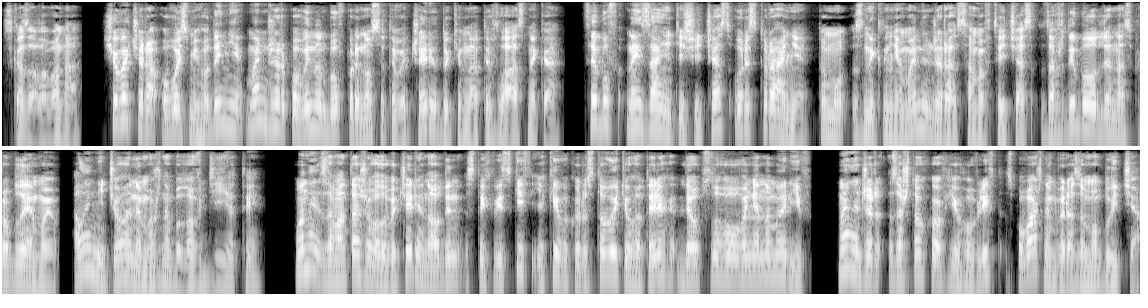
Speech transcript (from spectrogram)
сказала вона. Щовечора о восьмій годині менеджер повинен був приносити вечерю до кімнати власника. Це був найзайнятіший час у ресторані, тому зникнення менеджера саме в цей час завжди було для нас проблемою, але нічого не можна було вдіяти. Вони завантажували вечерю на один з тих візків, які використовують у готелях для обслуговування номерів, Менеджер заштовхував його в ліфт з поважним виразом обличчя,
